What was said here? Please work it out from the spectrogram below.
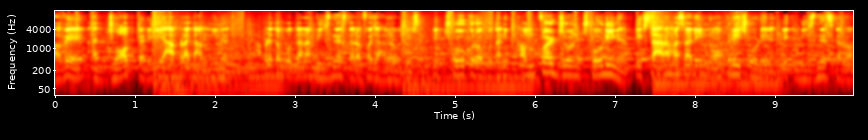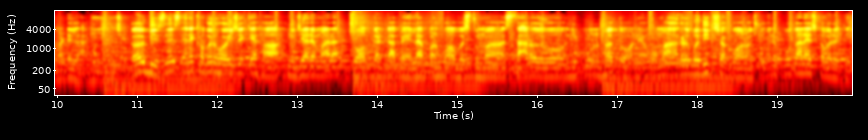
હવે આ જોબ કરવી આપણા કામની નથી. આપણે તો પોતાના બિઝનેસ તરફ જ આગળ વધીશું. એક છોકરો પોતાની કમ્ફર્ટ ઝોન છોડીને, એક સારામાં સારી નોકરી છોડીને એક બિઝનેસ કરવા માટે લાગી જાય છે. કયો બિઝનેસ એને ખબર હોય છે કે હા, હું જ્યારે મારા જોબ કરતા પહેલા પણ હું આ વસ્તુમાં સારો એવો નિપુણ હતો અને હું આમાં આગળ વધી જ શકવાનો છું. અને પોતાને જ ખબર હતી.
